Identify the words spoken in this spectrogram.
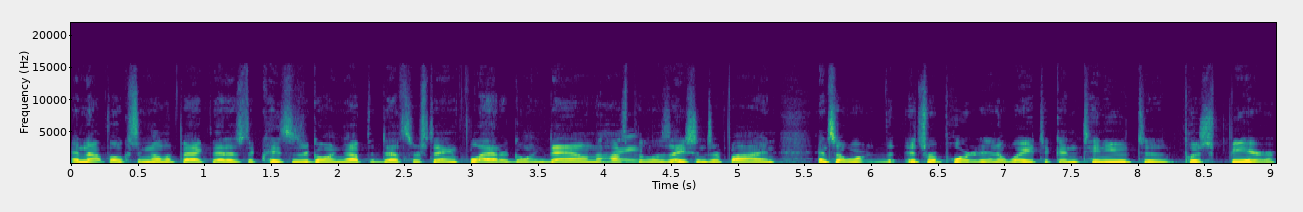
and not focusing on the fact that as the cases are going up, the deaths are staying flat or going down, the Right. hospitalizations are fine, and so we're, it's reported in a way to continue to push fear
